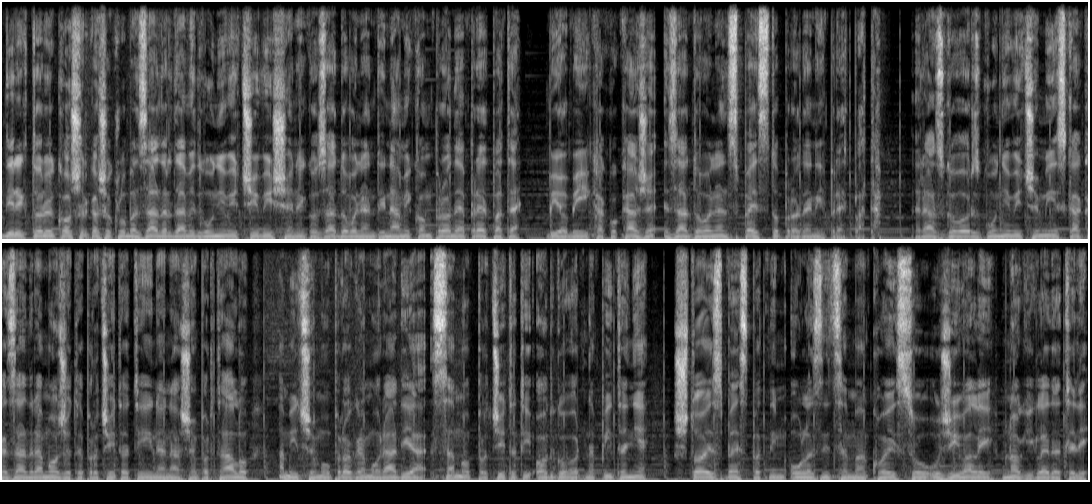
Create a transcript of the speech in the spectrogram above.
Direktor košarkaškog kluba Zadar David Gunjević i više nego zadovoljan dinamikom prodaje pretplate, bio bi, kako kaže, zadovoljan s 500 prodajnih pretplata. Razgovor s Gunjevićem iz Kaka Zadra možete pročitati i na našem portalu, a mi ćemo u programu radija samo pročitati odgovor na pitanje što je s besplatnim ulaznicama koji su uživali mnogi gledatelji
